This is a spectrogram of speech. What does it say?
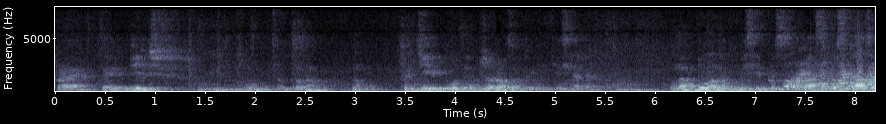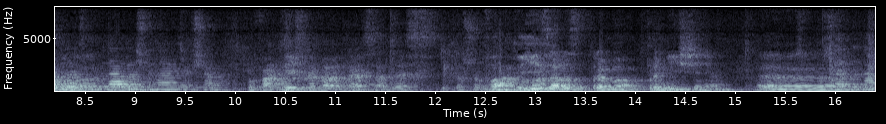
проекти більш, ну, то, то, ну, тоді буде вже розвиток якийсь, я так розумію. Вона була на комісії якось Була, раз якраз розказувала. розповідала, що навіть якщо По факту їй треба адреса десь, типу, щоб... Факту їй зараз треба приміщення. е, ще додам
